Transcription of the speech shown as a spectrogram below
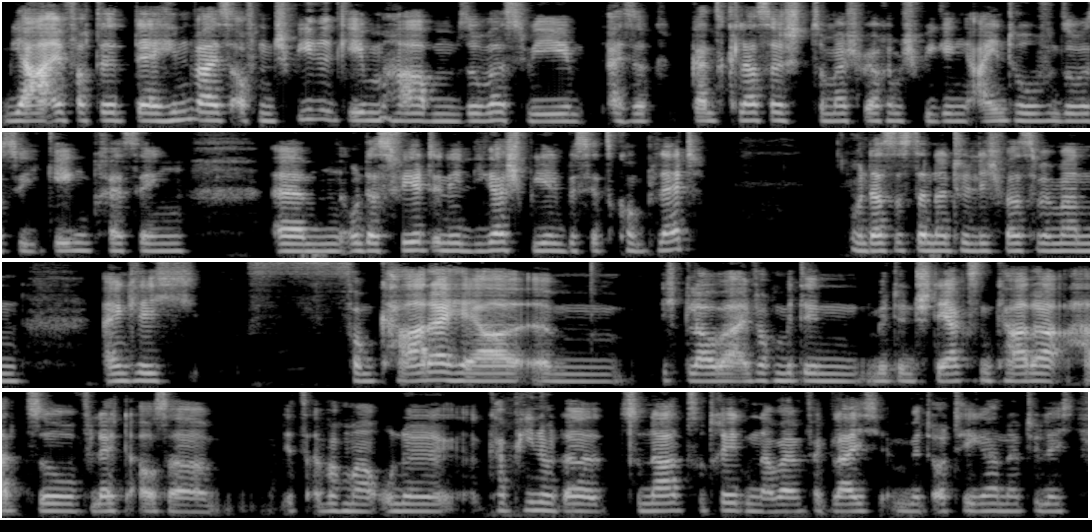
ja, einfach de, der Hinweis auf ein Spiel gegeben haben, sowas wie, also ganz klassisch, zum Beispiel auch im Spiel gegen Eindhoven, sowas wie Gegenpressing. Ähm, und das fehlt in den Ligaspielen bis jetzt komplett. Und das ist dann natürlich was, wenn man eigentlich vom Kader her, ähm, ich glaube, einfach mit den, mit den stärksten Kader hat, so vielleicht außer jetzt einfach mal ohne Capino da zu nahe zu treten, aber im Vergleich mit Ortega natürlich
